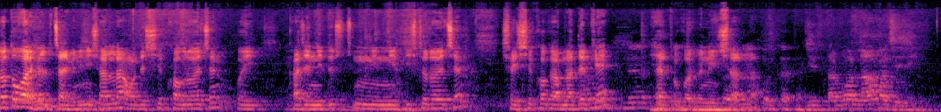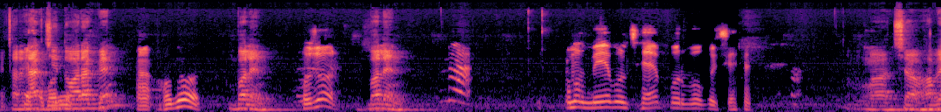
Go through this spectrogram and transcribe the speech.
যতবার হেল্প চাইবেন ইনশাল্লাহ আমাদের শিক্ষক রয়েছেন ওই কাজে নির্দিষ্ট নির্দিষ্ট রয়েছেন সেই শিক্ষক আপনাদেরকে হেল্প করবেন ইনশাল্লাহ তাহলে রাখছি দোয়া রাখবেন। হ্যাঁ বলেন। হুজুর। বলেন। আমার মেয়ে বলছে পড়ব কইছে। আচ্ছা হবে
